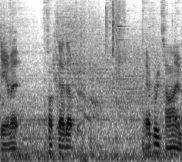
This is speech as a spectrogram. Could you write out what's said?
Damn it. Fuck that up. Every time.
